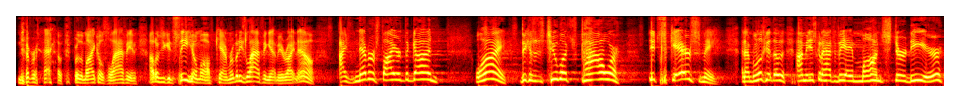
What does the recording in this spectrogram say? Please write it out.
Never have. Brother Michael's laughing at me. I don't know if you can see him off camera, but he's laughing at me right now. I've never fired the gun. Why? Because it's too much power. It scares me. And I'm looking at those. I mean, it's going to have to be a monster deer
